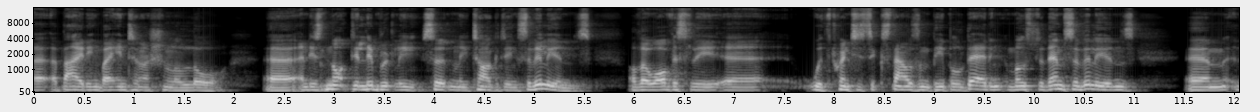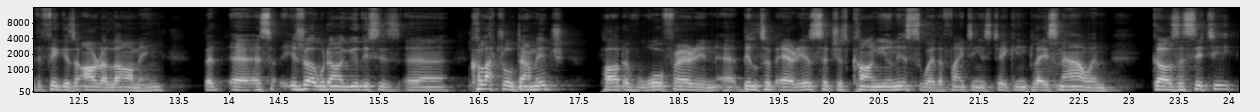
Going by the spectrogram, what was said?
uh, abiding by international law uh, and is not deliberately, certainly targeting civilians. Although obviously, uh, with 26,000 people dead, most of them civilians, um, the figures are alarming. But as Israel would argue, this is collateral damage part of warfare in uh, built up areas such as Khan Yunis, where the fighting is taking place now, and Gaza City,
